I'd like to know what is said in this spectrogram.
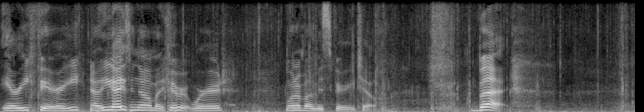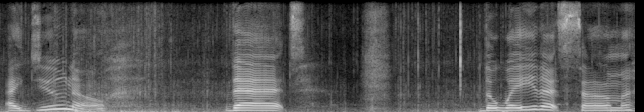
airy fairy. Now, you guys know my favorite word. One of them is fairy tale. But I do know that the way that some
